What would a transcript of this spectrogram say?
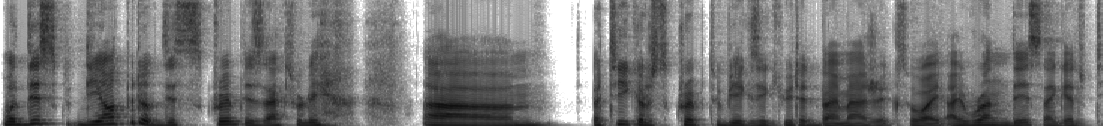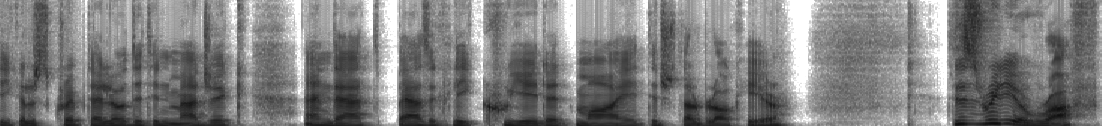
what this the output of this script is actually um, a Tcl script to be executed by Magic. So I, I run this, I get a Tcl script, I load it in Magic, and that basically created my digital block here. This is really a rough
